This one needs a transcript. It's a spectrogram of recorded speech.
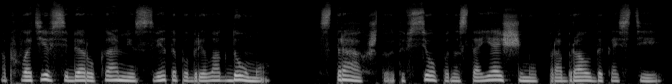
Обхватив себя руками, Света побрела к дому. Страх, что это все по-настоящему, пробрал до костей.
